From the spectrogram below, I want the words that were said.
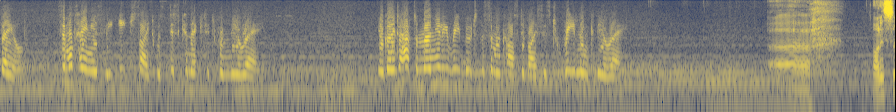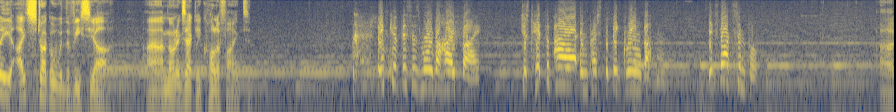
failed. Simultaneously, each site was disconnected from the array. You're going to have to manually reboot the simulcast devices to relink the array. Uh. Honestly, I struggle with the VCR. I- I'm not exactly qualified to. Think of this as more of a hi-fi. Just hit the power and press the big green button. It's that simple. Uh.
